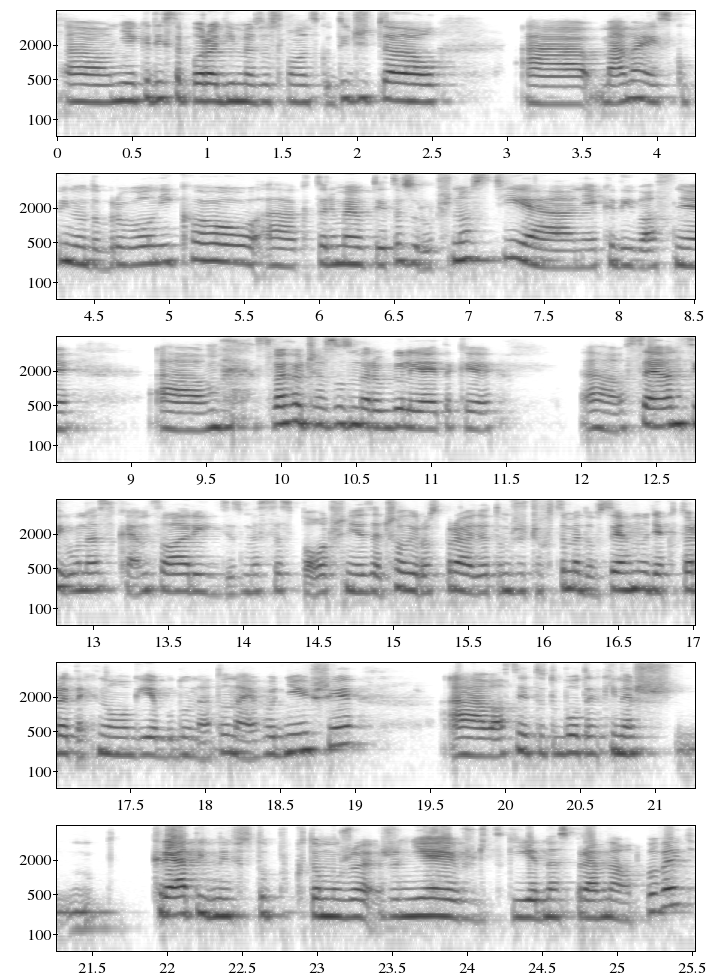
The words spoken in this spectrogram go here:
Uh, niekedy sa poradíme so Slovenskou Digital, a máme aj skupinu dobrovoľníkov, ktorí majú tieto zručnosti a niekedy vlastne um, svojho času sme robili aj také uh, seanci u nás v kancelárii, kde sme sa spoločne začali rozprávať o tom, že čo chceme dosiahnuť a ktoré technológie budú na to najvhodnejšie. A vlastne toto bol taký náš kreatívny vstup k tomu, že, že nie je vždy jedna správna odpoveď.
